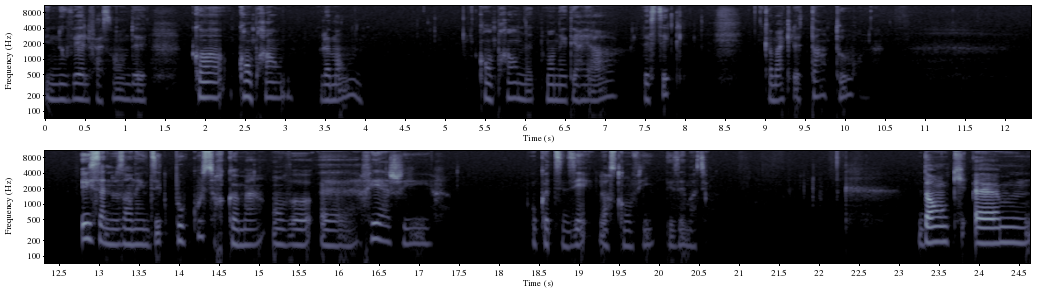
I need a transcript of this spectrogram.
une nouvelle façon de comprendre le monde, comprendre notre monde intérieur, le cycle, comment que le temps tourne. Et ça nous en indique beaucoup sur comment on va euh, réagir au quotidien lorsqu'on vit des émotions. Donc, euh,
